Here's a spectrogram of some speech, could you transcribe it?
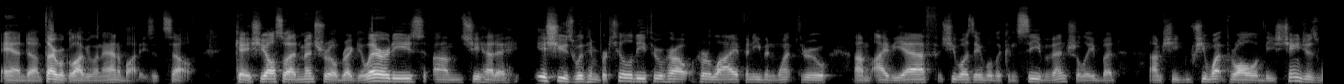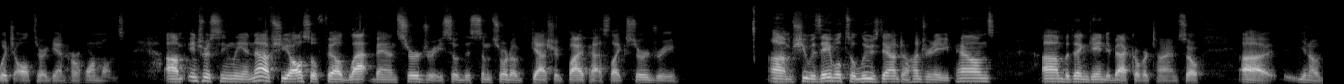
and um, thyroglobulin antibodies itself Okay, she also had menstrual irregularities. Um, she had a, issues with infertility throughout her, life and even went through um, IVF. She was able to conceive eventually, but um, she, she went through all of these changes which alter, again, her hormones. Um, interestingly enough, she also failed lap band surgery, so there's some sort of gastric bypass-like surgery. Um, she was able to lose down to 180 pounds, um, but then gained it back over time. So uh, you know,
